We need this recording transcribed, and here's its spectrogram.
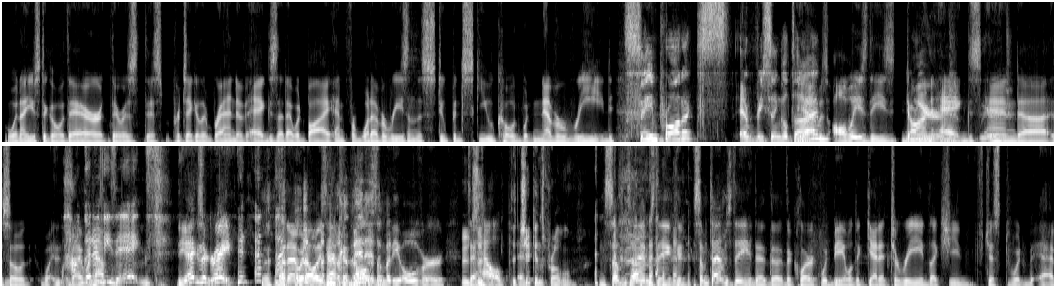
When I used to go there, there was this particular brand of eggs that I would buy, and for whatever reason, the stupid SKU code would never read. Same products every single time. Yeah, it was always these darn Weird. eggs, Weird. and uh, so what, How I would good are have- these eggs? The eggs are great, but I would always have to call somebody over It's to a- help. The and- chicken's problem. and sometimes they could. Sometimes the, the, the, the clerk would be able to get it to read. Like she just would uh,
